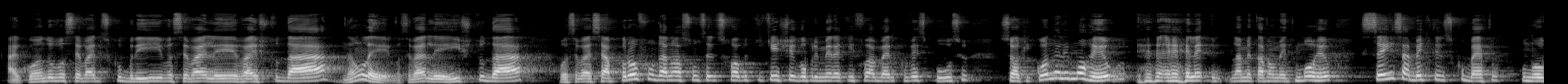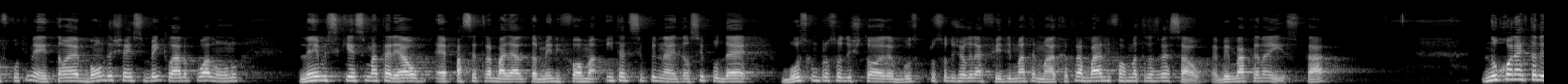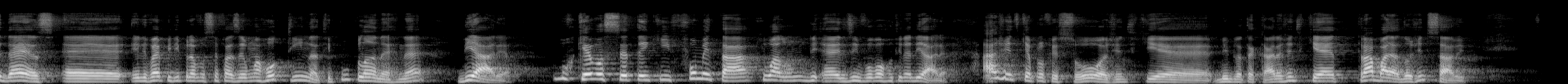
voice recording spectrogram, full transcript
Aí quando você vai descobrir, você vai ler, vai estudar, não ler, você vai ler e estudar, você vai se aprofundar no assunto, você descobre que quem chegou primeiro aqui foi o Américo Vespúcio, só que quando ele morreu, ele lamentavelmente morreu, sem saber que tinha descoberto um novo continente. Então é bom deixar isso bem claro para o aluno. Lembre-se que esse material é para ser trabalhado também de forma interdisciplinar, então se puder, busque um professor de História, busque um professor de Geografia, de Matemática, trabalhe de forma transversal. É bem bacana isso, tá? No Conectando Ideias, é, ele vai pedir para você fazer uma rotina, tipo um planner, né? Diária. Por que você tem que fomentar que o aluno é, desenvolva a rotina diária? A gente que é professor, a gente que é bibliotecário, a gente que é trabalhador, a gente sabe.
